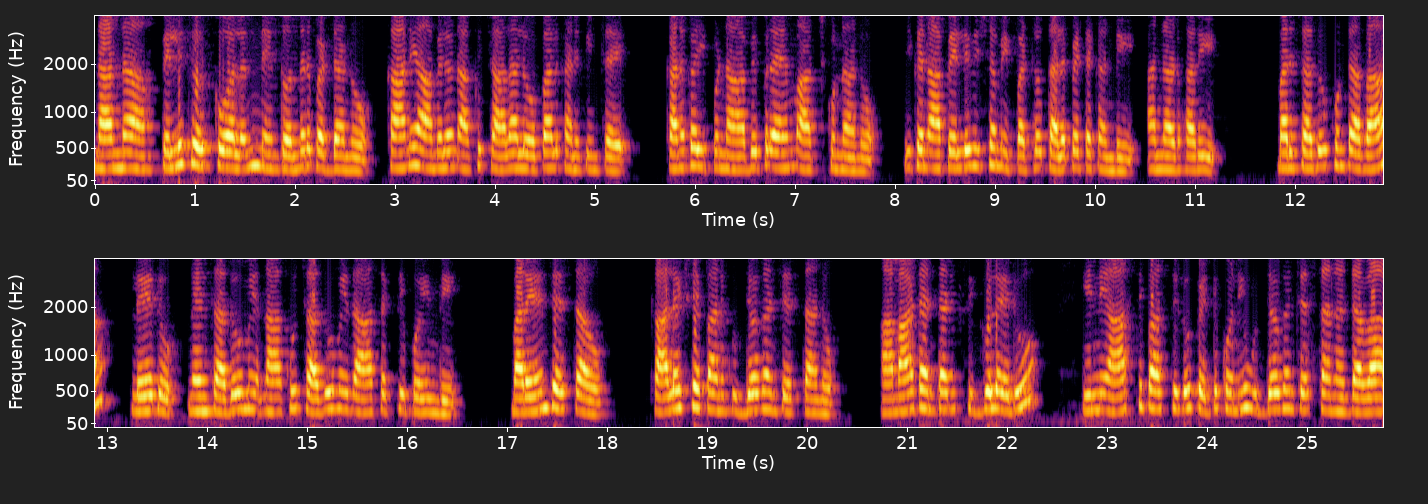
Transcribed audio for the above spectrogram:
నాన్న పెళ్ళి చేసుకోవాలని నేను తొందరపడ్డాను కానీ ఆమెలో నాకు చాలా లోపాలు కనిపించాయి. కనుక ఇప్పుడు నా అభిప్రాయం మార్చుకున్నాను. ఇక నా పెళ్ళి విషయం ఇప్పట్లో తలపెట్టకండి అన్నాడు హరి. మరి చదువుకుంటావా? లేదు నేను చదువు మీ నాకు చదువు మీద ఆసక్తి పోయింది. మరేం చేస్తావు? కాలక్షేపానికి ఉద్యోగం చేస్తాను. ఆ మాట అంటానికి సిగ్గు లేదు. ఇన్ని ఆస్తిపాస్తులు పెట్టుకొని ఉద్యోగం చేస్తానంటావా?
